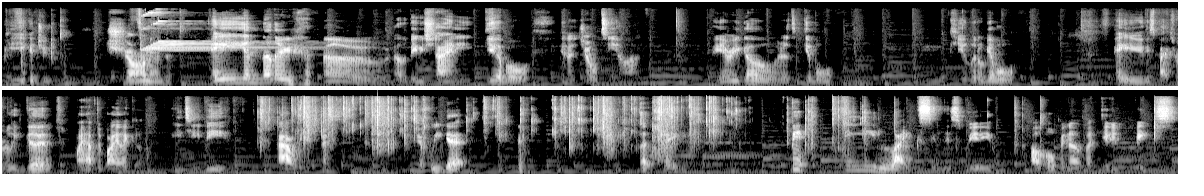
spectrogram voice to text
Pikachu. Charmander. Hey, another, oh, another baby shiny, Gible, and a Jolteon. Here we go, there's Gible. Mm, cute little Gible. Hey, these packs are really good. Might have to buy like a ETB. Ow, If we get, let's say, 50 likes in this video, I'll open up a Hidden Fates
